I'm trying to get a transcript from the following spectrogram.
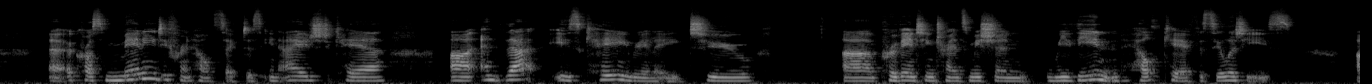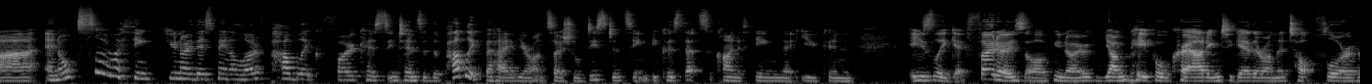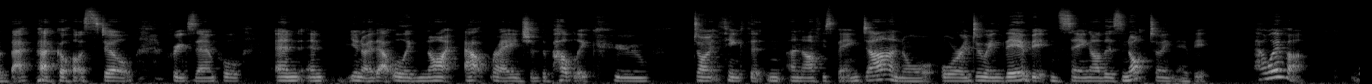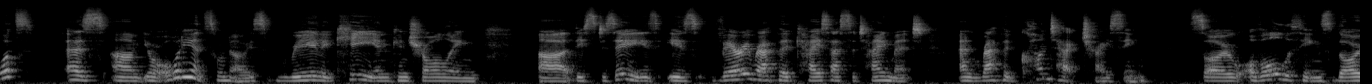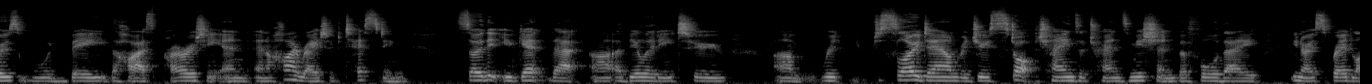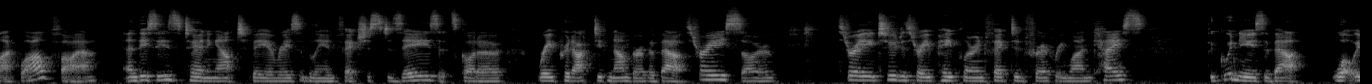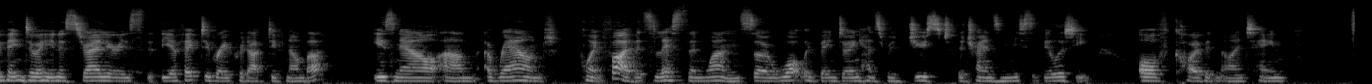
uh, across many different health sectors, in aged care. Uh, and that is key, really, to uh, preventing transmission within healthcare facilities. Uh, and also, I think, you know, there's been a lot of public focus in terms of the public behaviour on social distancing because that's the kind of thing that you can easily get photos of, you know, young people crowding together on the top floor of a backpacker hostel, for example. And, and you know, that will ignite outrage of the public who don't think that enough is being done or, or are doing their bit and seeing others not doing their bit. However, what's, as um, your audience will know, is really key in controlling uh, this disease is very rapid case ascertainment and rapid contact tracing. So, of all the things, those would be the highest priority and, and a high rate of testing so that you get that uh, ability to um, re- slow down, reduce, stop chains of transmission before they, you know, spread like wildfire. And this is turning out to be a reasonably infectious disease. It's got a reproductive number of about three, so three, two to three people are infected for every one case. The good news about what we've been doing in Australia is that the effective reproductive number is now um, around 0.5, it's less than one. So, what we've been doing has reduced the transmissibility of COVID 19.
